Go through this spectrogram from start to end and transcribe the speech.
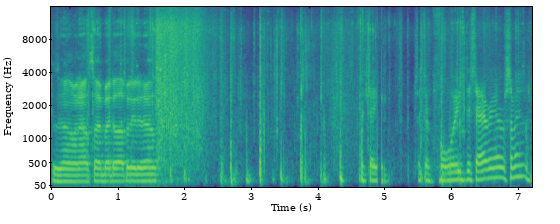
There's another one outside by dilapidated house. Did they did they avoid this area or something?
